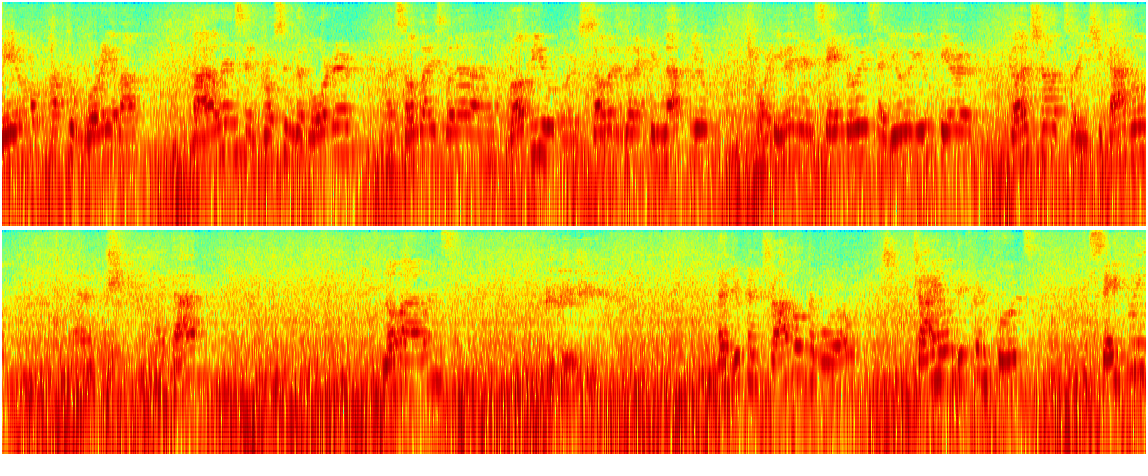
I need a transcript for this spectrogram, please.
You don't have to worry about violence and crossing the border and somebody's gonna rob you or somebody's gonna kidnap you or even in St. Louis and you, you hear gunshots or in Chicago and like that. No violence. that you can travel the world, try all different foods safely.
